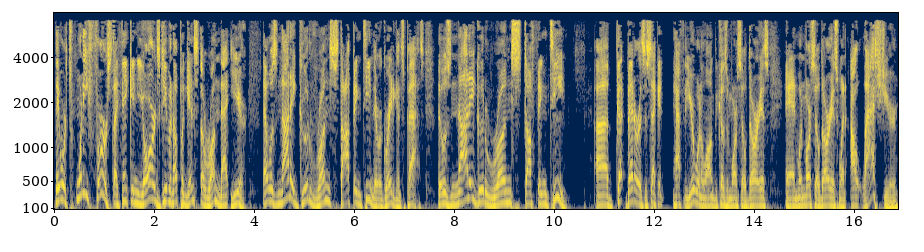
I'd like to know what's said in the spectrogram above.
they were 21st, I think, in yards given up against the run that year. That was not a good run stopping team. They were great against pass. It was not a good run stuffing team. Uh, got better as the second half of the year went along because of Marcell Dareus. And when Marcell Dareus went out last year,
